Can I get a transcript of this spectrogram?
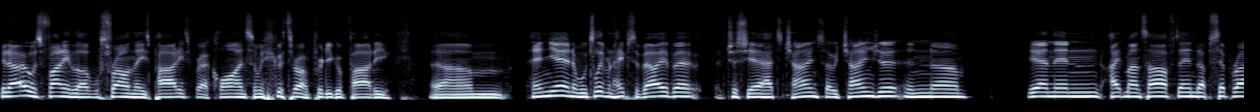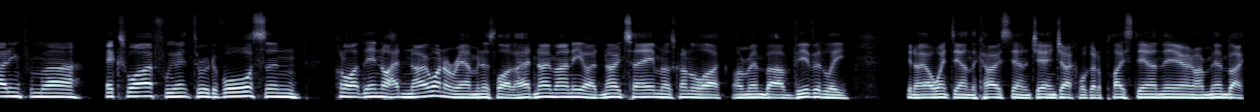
you know it was funny like throwing these parties for our clients, and we could throw a pretty good party. Um, and yeah, and we were delivering heaps of value, but just yeah, had to change, so we changed it, and um, yeah, and then eight months after, ended up separating from uh, ex-wife. We went through a divorce, and kind of like then I had no one around me. It's like I had no money, I had no team, and I was kind of like I remember vividly. You know, I went down the coast down to Jan Juc, and I got a place down there, and I remember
